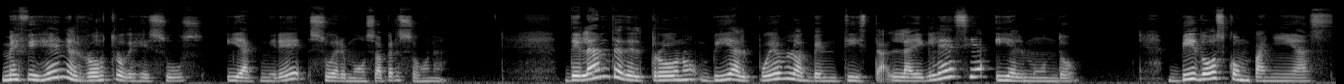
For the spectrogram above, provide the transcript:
Me fijé en el rostro de Jesús y admiré su hermosa persona. Delante del trono vi al pueblo adventista, la iglesia y el mundo. Vi dos compañías,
